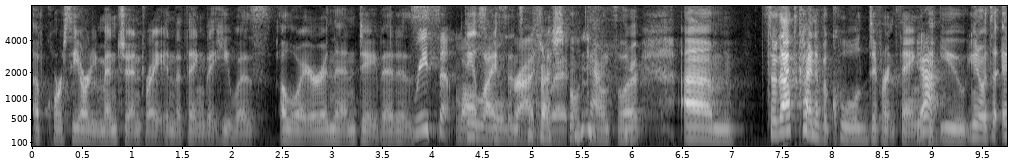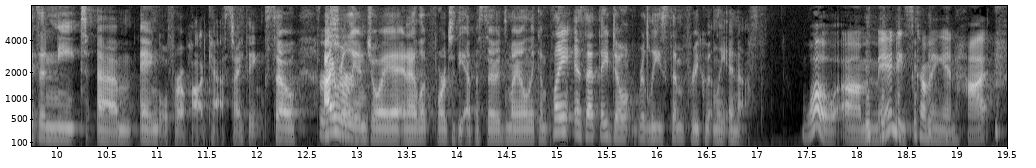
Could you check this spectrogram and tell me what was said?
Of course, he already mentioned right in the thing that he was a lawyer, and then David is Recent law the school licensed graduate. professional counselor. Um, so that's kind of a cool, different thing Yeah. that you, you know, it's a, it's a neat um, angle for a podcast, I think. So For I sure. really enjoy it, and I look forward to the episodes. My only complaint is that they don't release them frequently enough. Whoa, um, Mandy's coming in hot.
